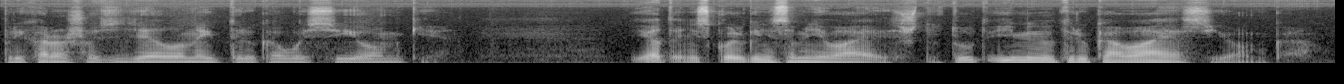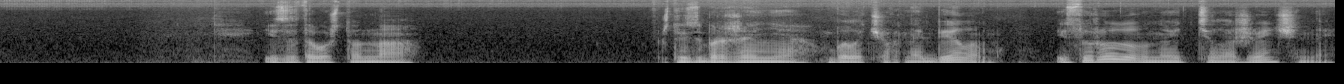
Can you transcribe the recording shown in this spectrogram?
при хорошо сделанной трюковой съемке. Я-то нисколько не сомневаюсь, что тут именно трюковая съемка. Из-за того, что на что изображение было черно-белым, изуродованное тело женщины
